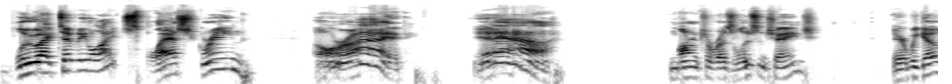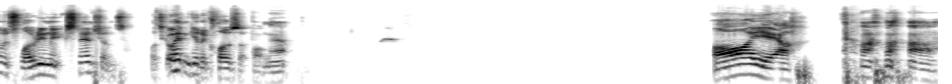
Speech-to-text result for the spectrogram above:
Blue activity light, splash screen. All right. Yeah. Monitor resolution change. There we go. It's loading the extensions. Let's go ahead and get a close-up on that. Oh, yeah.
